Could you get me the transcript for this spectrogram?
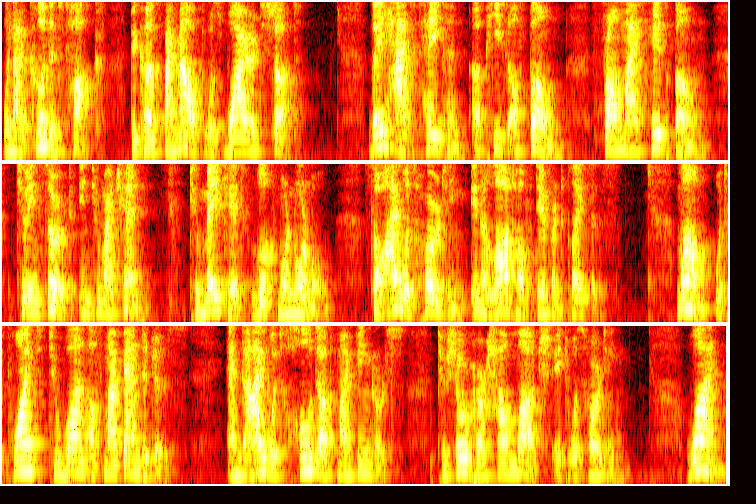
when I couldn't talk because my mouth was wired shut. They had taken a piece of bone from my hip bone to insert into my chin to make it look more normal so I was hurting in a lot of different places. Mom would point to one of my bandages, and I would hold up my fingers to show her how much it was hurting. One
